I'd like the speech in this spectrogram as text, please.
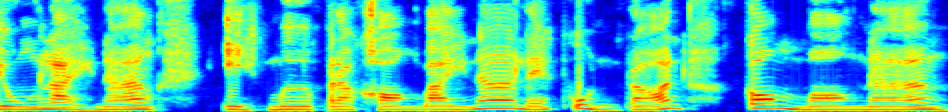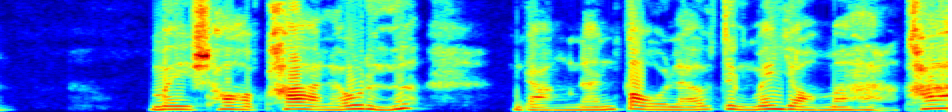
ยุงไหล่นาง อีกมือประคองใบหน้าเล็กอุ่นร้อนก้มมองนาง ไม่ชอบข้าแล้วหรือ ดังนั้นโตแล้วจึงไม่ยอมมาหาข้า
